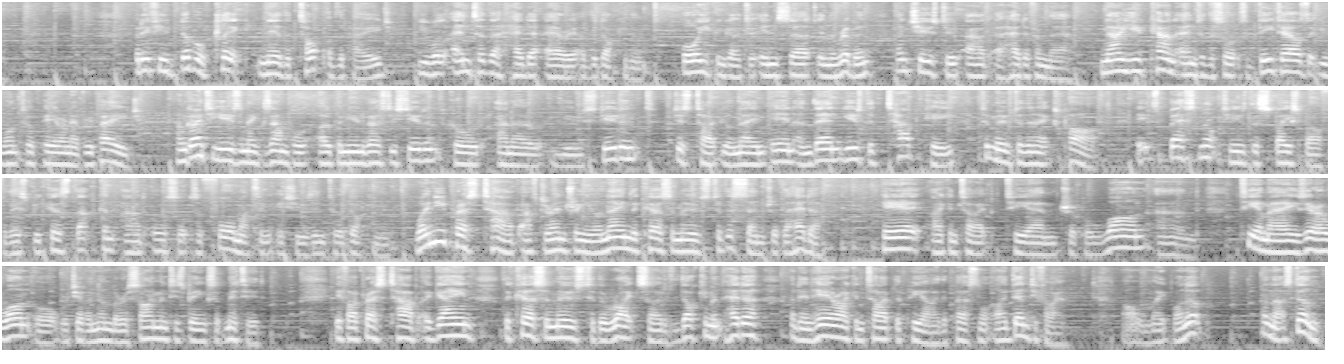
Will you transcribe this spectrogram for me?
But if you double click near the top of the page, you will enter the header area of the document. Or you can go to insert in the ribbon and choose to add a header from there. Now you can enter the sorts of details that you want to appear on every page. I'm going to use an example Open University student called Anno U Student. Just type your name in and then use the tab key to move to the next part. It's best not to use the spacebar for this because that can add all sorts of formatting issues into a document. When you press tab after entering your name the cursor moves to the centre of the header. Here I can type TM111 and TMA01 or whichever number assignment is being submitted. If I press tab again, the cursor moves to the right side of the document header and in here I can type the PI, the personal identifier. I'll make one up and that's done.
